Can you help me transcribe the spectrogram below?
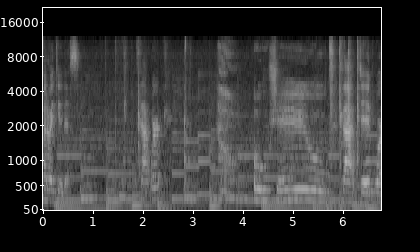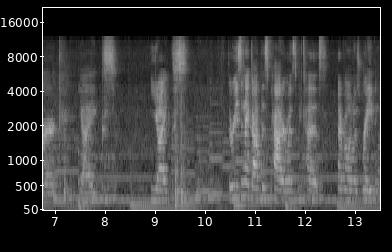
How do I do this? Did that work? Oh shoot, that did work. Yikes. Yikes. The reason I got this powder was because everyone was raving.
